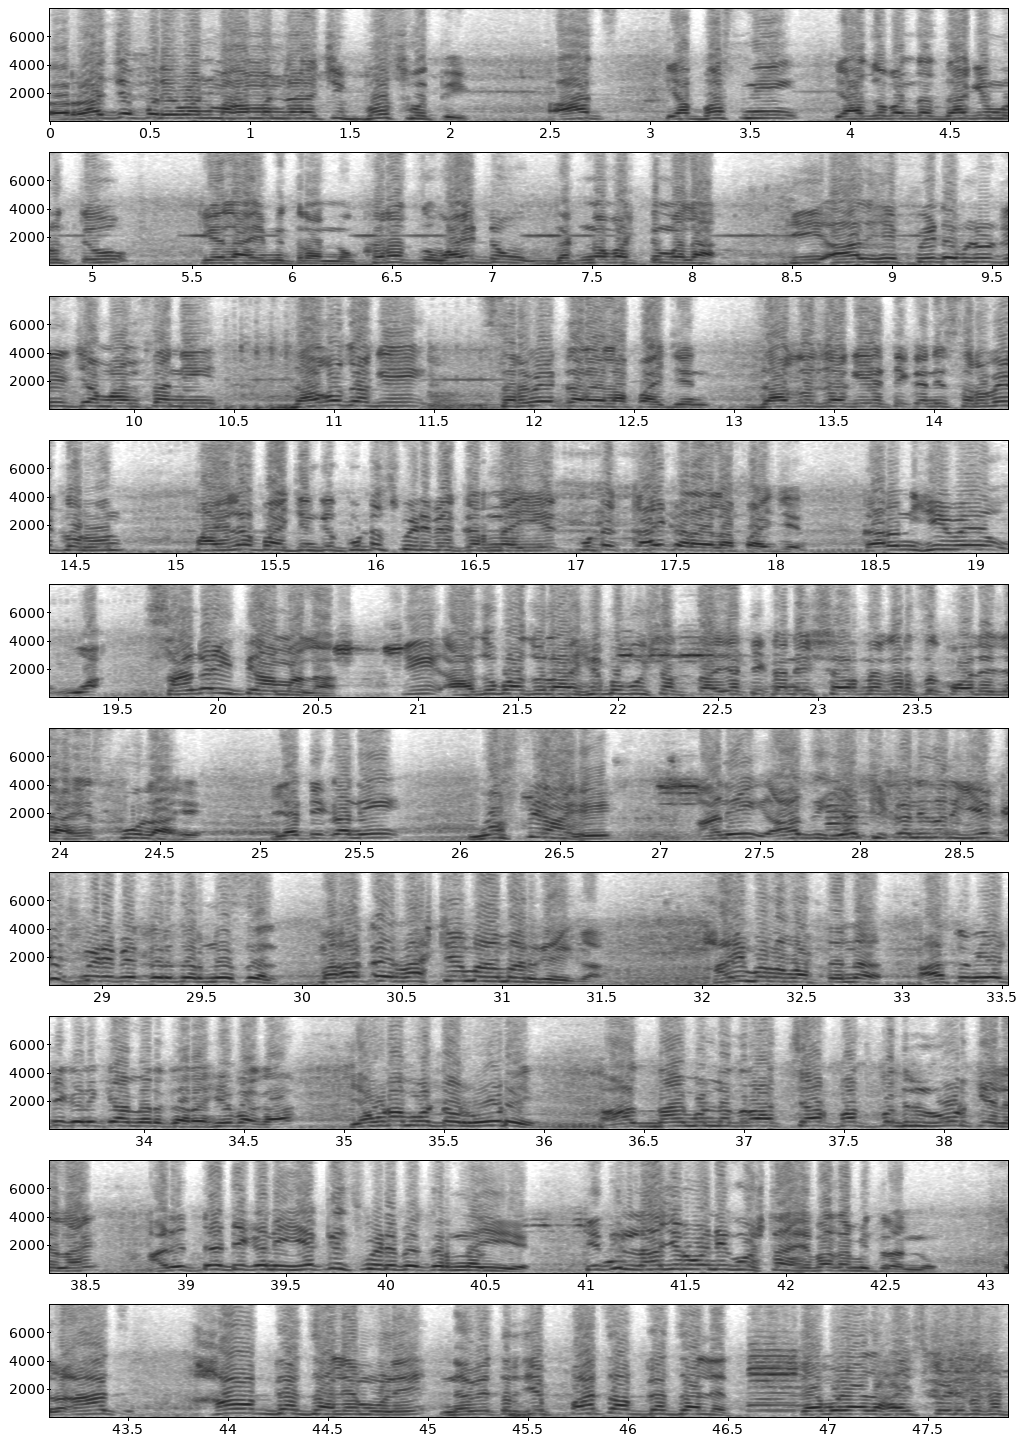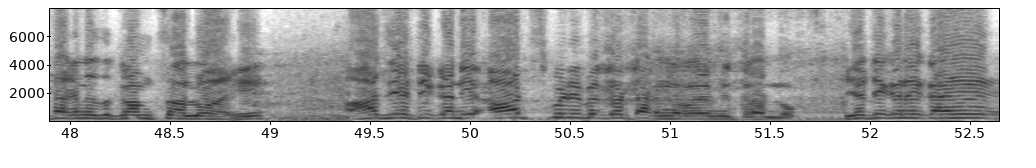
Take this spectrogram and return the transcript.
राज्य परिवहन महामंडळाची बस होती. आज या बसनी या आजोबांचा जागी मृत्यू केला आहे मित्रांनो. खरंच वाईट घटना वाटते मला की आज हे पीडब्ल्यू डीच्या माणसांनी जागोजागी सर्वे करायला पाहिजे. जागोजागी या ठिकाणी सर्वे करून पाहिलं पाहिजे की कुठं स्पीड ब्रेकर आहे कुठं काय करायला पाहिजे. कारण ही वेळ वा- सांगा इथे आम्हाला की आजूबाजूला हे बघू शकता या ठिकाणी शरनगरचं कॉलेज आहे स्कूल आहे. या ठिकाणी वस्ती आहे. आणि आज या ठिकाणी जर एकच स्पीड ब्रेकर जर नसेल मग हा काय राष्ट्रीय महामार्ग आहे का? हाही मला वाटतं ना. आज तुम्ही या ठिकाणी कॅमेरा करा. हे बघा एवढा मोठा रोड आहे. आज नाही म्हणलं तर आज चार पाच पदरी रोड केलेला आहे. आणि त्या ठिकाणी एकच स्पीड ब्रेकर नाहीये. किती लाजीरवाणी गोष्ट आहे बघा मित्रांनो. तर आज हा अपघात झाल्यामुळे नव्हे तर जे पाच अपघात झालेत त्यामुळे आज हाय स्पीड ब्रेकर टाकण्याचं काम चालू आहे. आज या ठिकाणी आठ स्पीड ब्रेकर टाकणार आहे मित्रांनो. या ठिकाणी काय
